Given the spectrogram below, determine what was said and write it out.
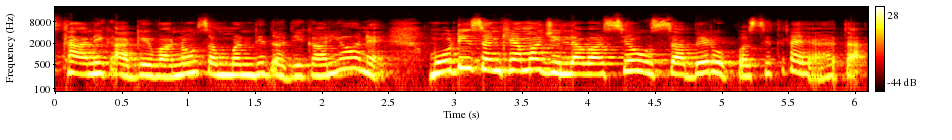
સ્થાનિક આગેવાનો, સંબંધિત અધિકારીઓ અને મોટી સંખ્યામાં જિલ્લાવાસીઓ ઉત્સાહભેર ઉપસ્થિત રહ્યા હતા.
